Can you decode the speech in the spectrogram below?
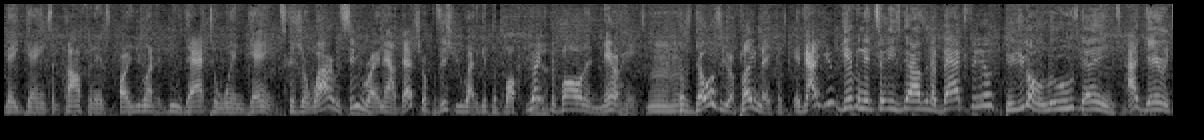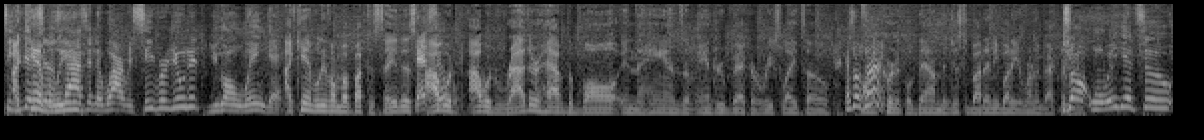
they gain some confidence? Are you going to do that to win games? Because your wide receiver right now, that's your position. You got to get the ball. You got to get the ball in their hands mm-hmm. because those are your playmakers. If now you giving it to these guys in the backfield, dude, you're going to lose games. I guarantee. You I can't to those believe- guys in the wide receiver unit, you're going to win games. I can't believe I'm about to say this. That's I would. I would rather have the ball in the hands of Andrew Beck or Reese Leitao That's what I'm on a critical down than just about anybody at running back. So when we get to,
